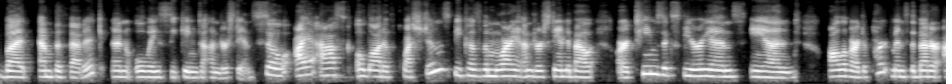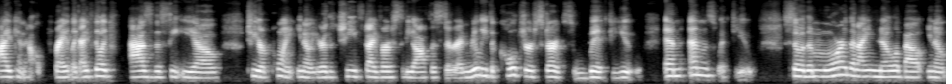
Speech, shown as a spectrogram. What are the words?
but empathetic and always seeking to understand. So I ask a lot of questions because the more I understand about our team's experience and all of our departments, the better I can help, right? Like I feel like as the CEO, to your point, you know, you're the chief diversity officer, and really the culture starts with you and ends with you. So the more that I know about, you know,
